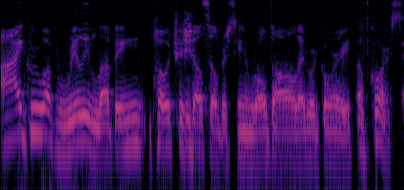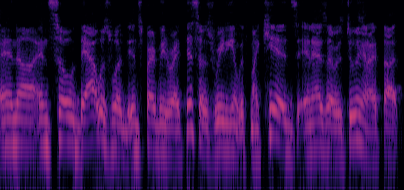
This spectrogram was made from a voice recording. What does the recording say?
I grew up really loving poetry, mm-hmm. Shel Silverstein, Roald Dahl, Edward Gorey. Of course. And, uh, and so that was what inspired me to write this. I was reading it with my kids, and as I was doing it, I thought,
